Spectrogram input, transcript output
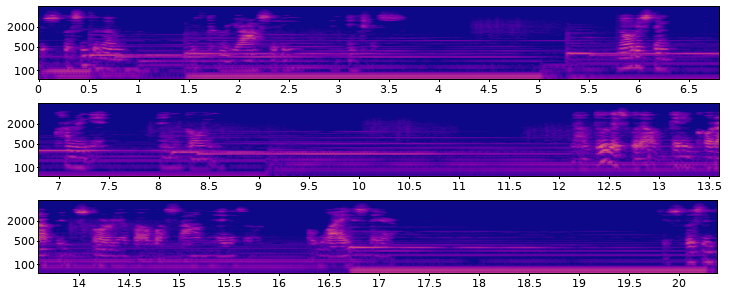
just listen to them with curiosity and interest. Notice them coming in and going. Now do this without getting caught up in the story about what sound is or, or why it's there. Just listen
